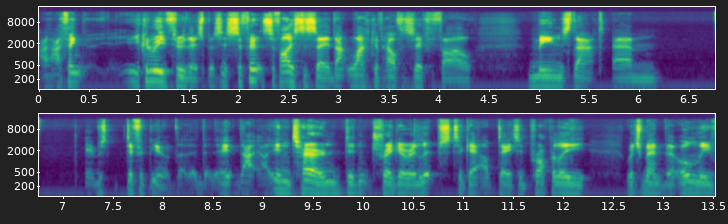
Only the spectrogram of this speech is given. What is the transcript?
I think you can read through this, but suffice to say that lack of health and safety file means that um, it was difficult. You know, it, that in turn didn't trigger ellipse to get updated properly, which meant that only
